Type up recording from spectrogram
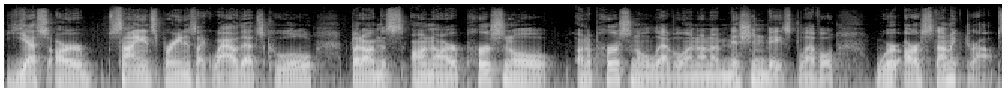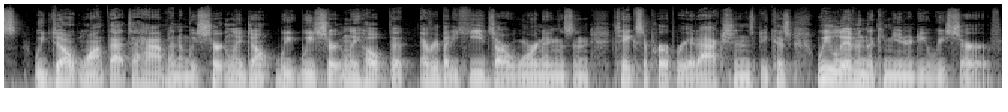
yes, our science brain is like, wow, that's cool. But on this, on our personal, on a personal level and on a mission-based level, we're our stomach drops. We don't want that to happen, and we certainly don't. We we certainly hope that everybody heeds our warnings and takes appropriate actions because we live in the community we serve.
